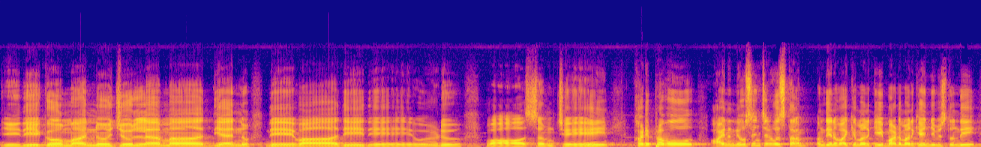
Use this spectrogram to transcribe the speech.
ఇదిగో మనుజుల మధ్యను దేవాది దేవుడు వాసం చే. కాబట్టి ప్రభు ఆయన నివసించని స్థలం. దీని వాక్యం మనకి మాట మనకి ఏం చూపిస్తుంది?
